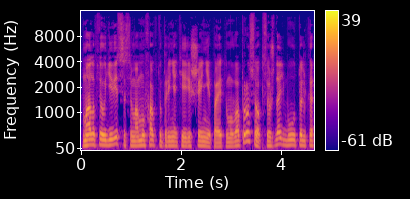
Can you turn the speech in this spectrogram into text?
мало кто удивится самому факту принятия решения по этому вопросу, обсуждать будут только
